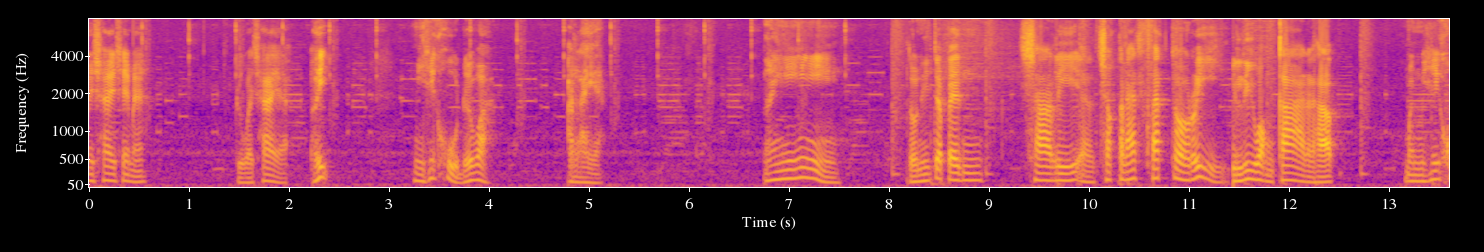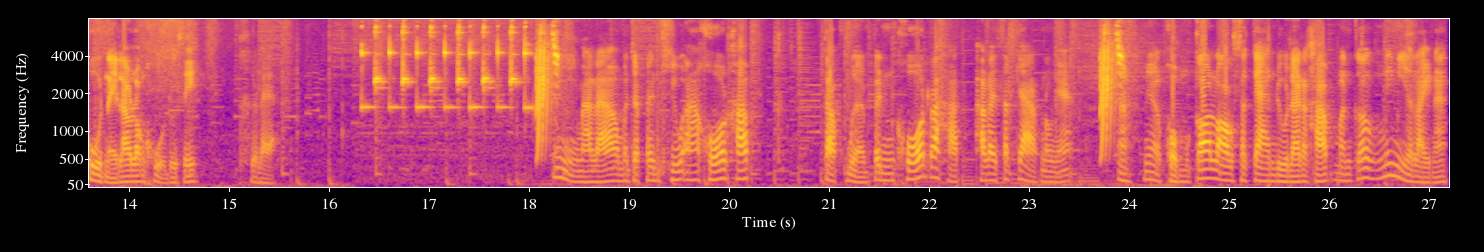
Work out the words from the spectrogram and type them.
ไม่ใช่ใช่ไหมหรือว่าใช่อะ เฮ้ย มีให้ขูดด้วยว่ะ อะไรอะ นี่ตัวนี้จะเป็นชาลีแอนช็อกโกแลตแฟคทอรี่วิลลี่วองกานะครับ มันมีให้ขูดไหนเราลองขูดดูสิ คืออะไรอะ นี่มาแล้วมันจะเป็น QR code ครับ กับเหมือนเป็นโค้ดรหัสอะไรสักอย่างตรงเนี้ยอะเนี่ยผมก็ลองสแกนดูแล้วนะครับ มันก็ไม่มีอะไรนะ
